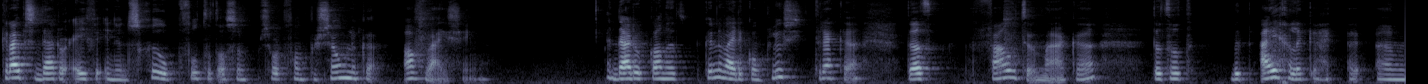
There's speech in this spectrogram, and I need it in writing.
kruipt ze daardoor even in hun schulp, voelt het als een soort van persoonlijke afwijzing. En daardoor kan het, kunnen wij de conclusie trekken dat fouten maken, dat dat eigenlijk uh,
